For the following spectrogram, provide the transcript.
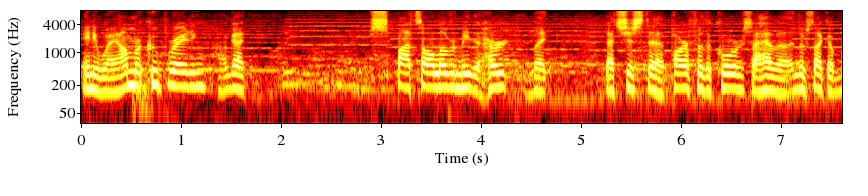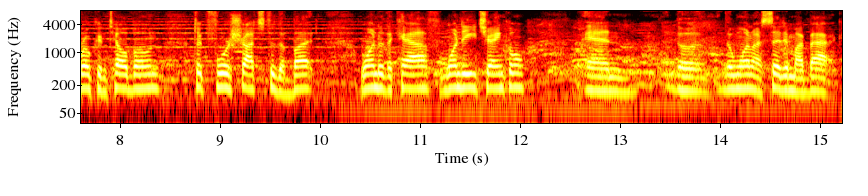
Anyway, I'm recuperating. I got spots all over me that hurt, but that's just uh, par for the course. I have a, it looks like a broken tailbone. Took four shots to the butt, one to the calf, one to each ankle, and the, the one I set in my back.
